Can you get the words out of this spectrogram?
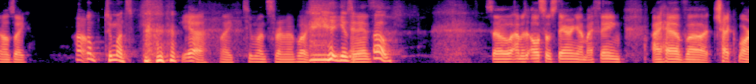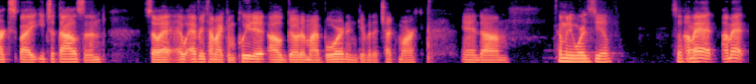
And I was like, oh, Oh, two months. yeah, like two months to write my book. it gives And it's- oh So I'm also staring at my thing. I have uh, check marks by each a thousand. So I, every time I complete it, I'll go to my board and give it a check mark. And um, how many words do you have? So far? I'm at I'm at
